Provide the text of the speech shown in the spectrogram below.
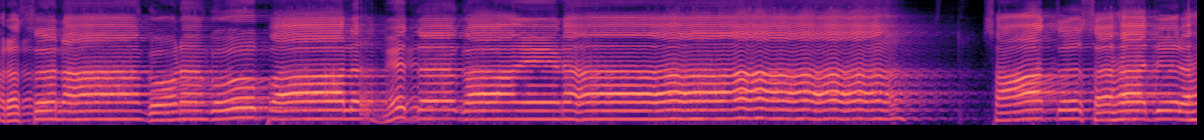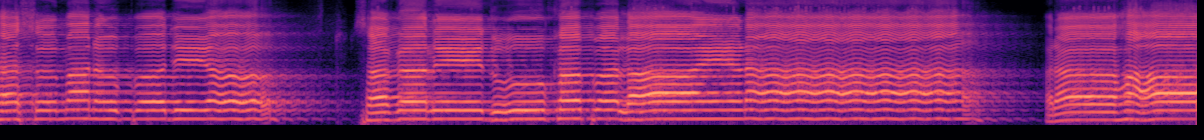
ਰਸਨਾ ਗੁਣ ਗੋਪਾਲ ਨਿਤ ਗਾਇਣਾ। ਸਾਤ ਸਹਜ ਰਹਿਸ ਮਨ ਉਪਜਿਓ ਸਗਲੇ ਦੁਖ ਪਲਾਇਣਾ, ਰਹਾਉ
